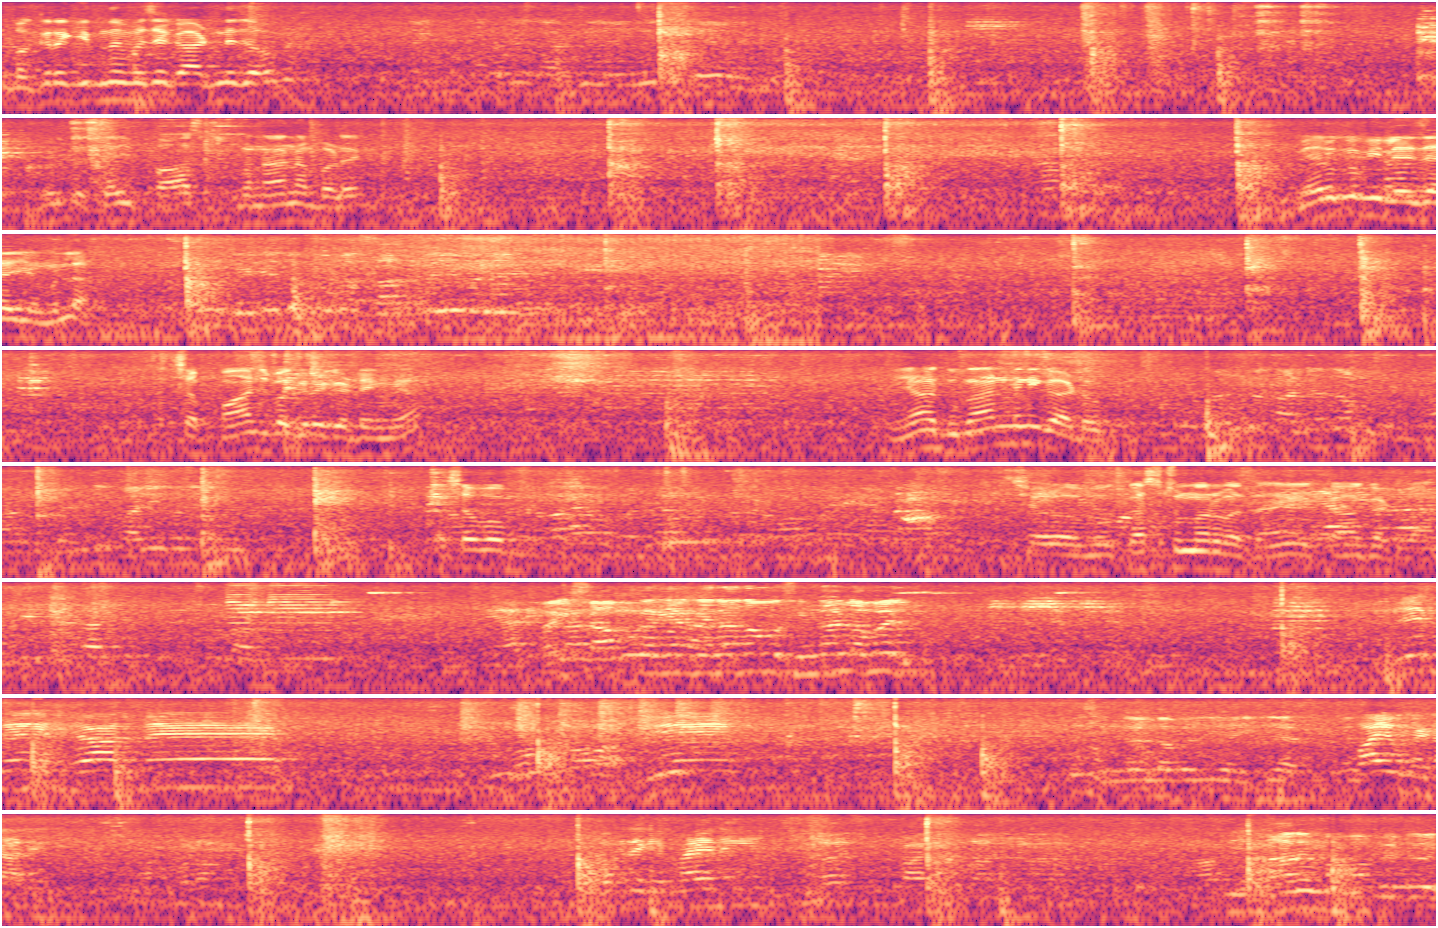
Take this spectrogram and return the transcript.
اچھا بکرے کتنے بجے کاٹنے جاؤ گے؟ صحیح فاسٹ بنانا پڑے میرے کو بھی لے جائیے ملا۔ اچھا پانچ بکرے کٹیں گے۔ یہاں دکان میں نہیں کاٹو۔ گے اچھا وہ چلو وہ کسٹمر بتائیں کہاں کٹوانا بھائی صاف کر کیا کہنا تھا وہ سنگل ڈبل میرے خیال میں یہ سنگل ڈبل ہی آئی گیا فائیو میں ڈالیں گے۔ پکڑے کے فائیو نہیں ہے ہمارے ماں بیٹے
